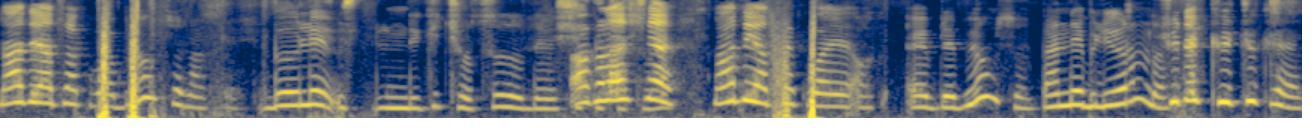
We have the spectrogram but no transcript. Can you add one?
Nerede yatak var biliyor musun arkadaşlar? böyle üstündeki çatı değişik. Arkadaşlar nerede yatak var evde biliyor musun? Ben de biliyorum da. Şurada küçük ev.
